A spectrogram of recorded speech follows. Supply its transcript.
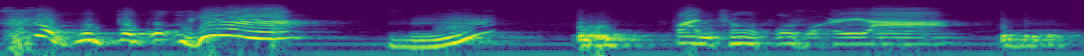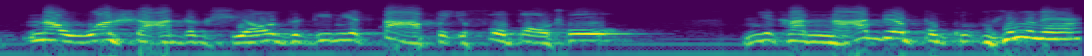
似乎不公平啊。嗯，范成虎说：“儿啊，那我杀这个小子给你大伯父报仇，你看哪点不公平呢？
